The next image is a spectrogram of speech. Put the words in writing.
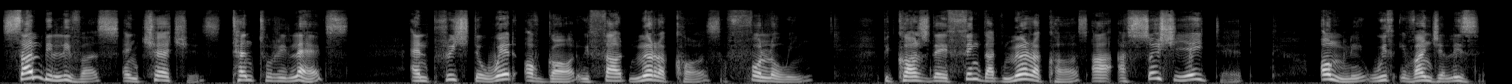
Some believers and churches tend to relax and preach the word of God without miracles following because they think that miracles are associated only with evangelism.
